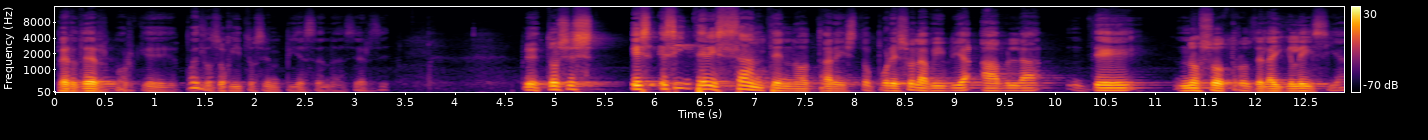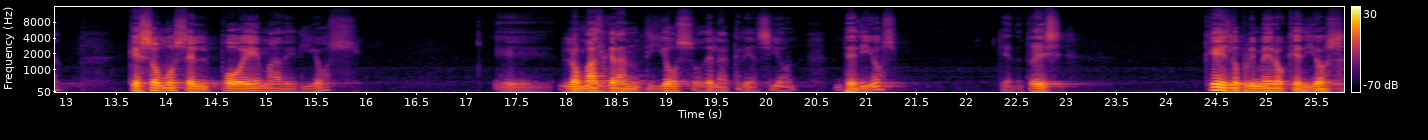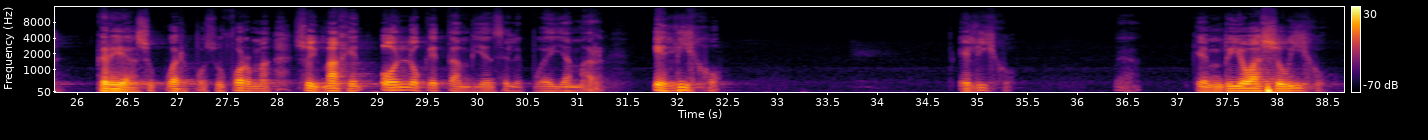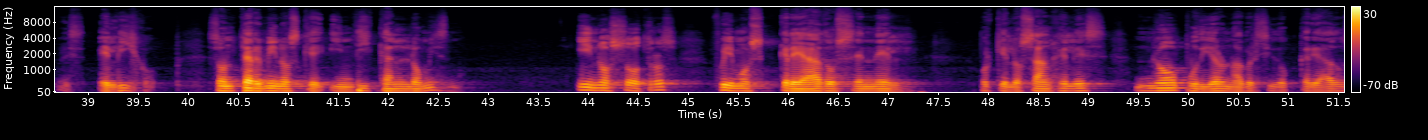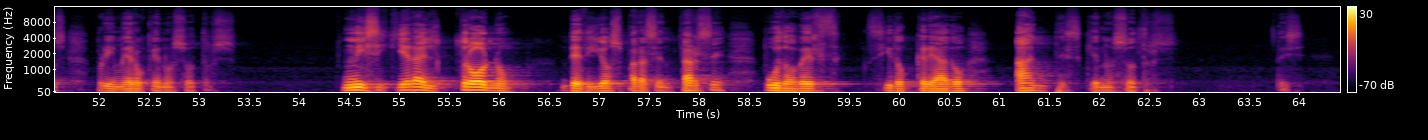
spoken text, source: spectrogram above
perder porque pues los ojitos empiezan a hacerse. Entonces, es, es interesante notar esto, por eso la Biblia habla de nosotros, de la iglesia, que somos el poema de Dios, eh, lo más grandioso de la creación de Dios. Bien, entonces, ¿qué es lo primero que Dios crea? Su cuerpo, su forma, su imagen, o lo que también se le puede llamar el Hijo. El Hijo, que envió a su Hijo, es el Hijo son términos que indican lo mismo. Y nosotros fuimos creados en Él, porque los ángeles no pudieron haber sido creados primero que nosotros. Ni siquiera el trono de Dios para sentarse pudo haber sido creado antes que nosotros.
